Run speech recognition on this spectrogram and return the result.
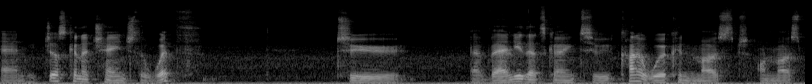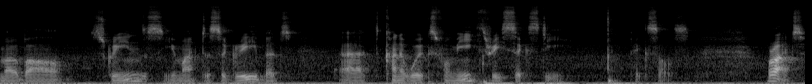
and we're just going to change the width to a value that's going to kind of work in most on most mobile screens you might disagree but uh, it kind of works for me 360 pixels. Right.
